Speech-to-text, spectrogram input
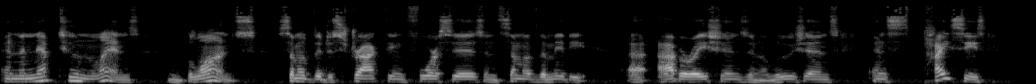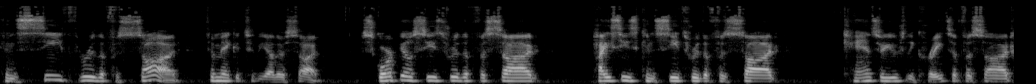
And the Neptune lens blunts some of the distracting forces and some of the maybe uh, aberrations and illusions. And Pisces can see through the facade to make it to the other side. Scorpio sees through the facade. Pisces can see through the facade. Cancer usually creates a facade,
